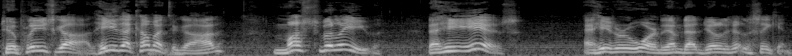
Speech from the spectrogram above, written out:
to please God. He that cometh to God must believe that He is, and He's a reward them that diligently seek Him.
